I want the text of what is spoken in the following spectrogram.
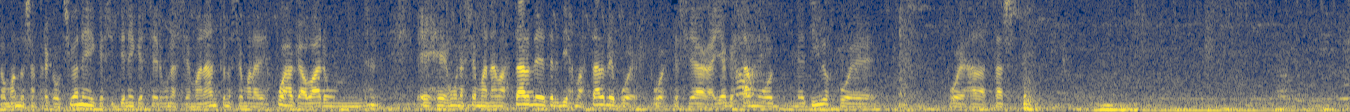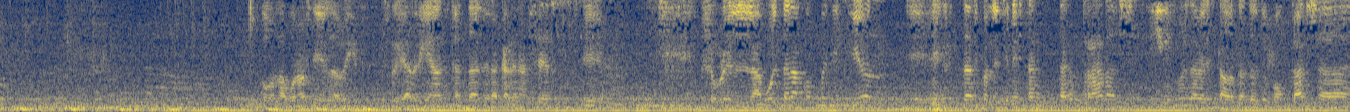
tomando esas precauciones y que si tiene que ser una semana antes, una semana después, acabar un, una semana más tarde, tres días más tarde, pues, pues que se haga. Ya que estamos metidos, pues, pues adaptarse. Hola, buenos días David, soy Adrián Candal de la cadena SER. Eh, sobre la vuelta a la competición, eh, en estas condiciones tan, tan raras y después de haber estado tanto tiempo en casa,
